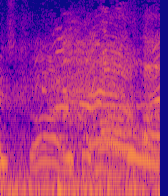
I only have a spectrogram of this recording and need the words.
Nice try.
